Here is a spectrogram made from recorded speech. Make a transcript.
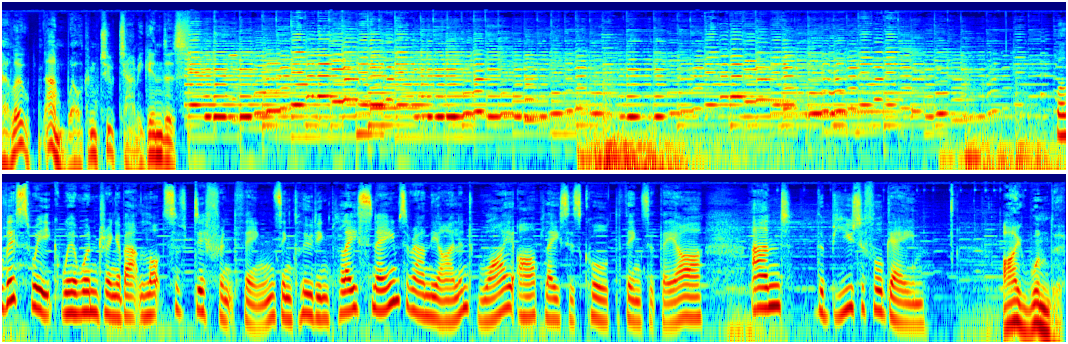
Hello, and welcome to Tammy Ginders. Well, this week we're wondering about lots of different things, including place names around the island, why are places called the things that they are, and the beautiful game. I wonder,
